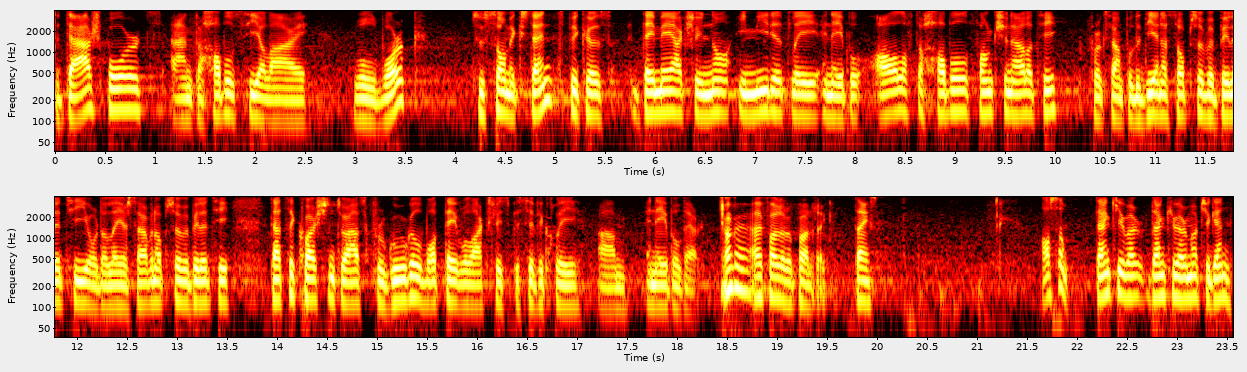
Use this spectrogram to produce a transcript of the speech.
the dashboards and the Hubble CLI will work to some extent because they may actually not immediately enable all of the Hubble functionality. For example, the DNS observability or the layer 7 observability. That's a question to ask for Google, what they will actually specifically um, enable there. Okay, I follow the project. Thanks. Awesome. Thank you, thank you very much again.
